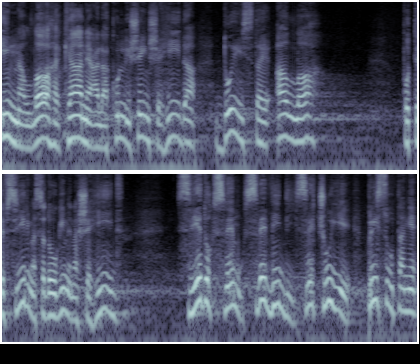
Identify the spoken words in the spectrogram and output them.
Inna Allahe kane ala kulli šein šehida. Doista je Allah po tefsirima sad ovog imena šehid svjedok svemu, sve vidi, sve čuje, prisutan je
